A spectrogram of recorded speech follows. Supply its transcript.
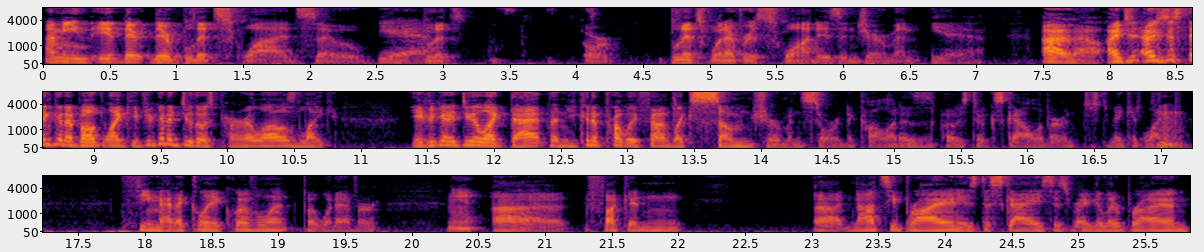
I mean, it, they're they're Blitz squad, so Yeah. Blitz or Blitz, whatever his squad is in German. yeah. I don't know. I, just, I was just thinking about like if you're gonna do those parallels, like if you're gonna do like that, then you could have probably found like some German sword to call it as opposed to Excalibur, just to make it like thematically equivalent. But whatever. Yeah, uh fucking uh Nazi Brian is disguised as regular Brian.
